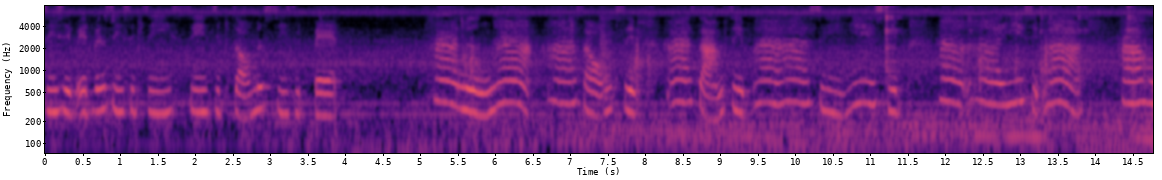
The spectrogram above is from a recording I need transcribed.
สี่สิบเอ็ดเป็นสี่สิบสี่สี่สิบสองเป็นสี่สิบแปดห้าหนึ่งห้าห้าสองสิบห้าสามสิบห้าห้าสี่ยี่สิบห้าห้ายี่สิบห้าห้าห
